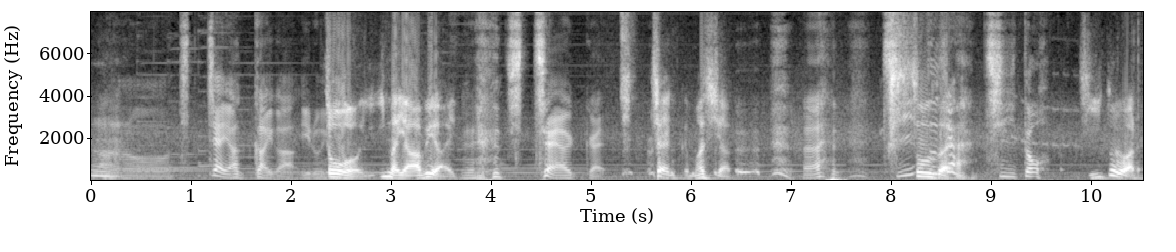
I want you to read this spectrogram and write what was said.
ん、うん。あのーちっちゃい厄介がいるそう、今やべえ、あいつ。ちっちゃい厄介。ちっちゃいから、マジやべえ。あチそうだよートじゃんチート、チートよ、あれ。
